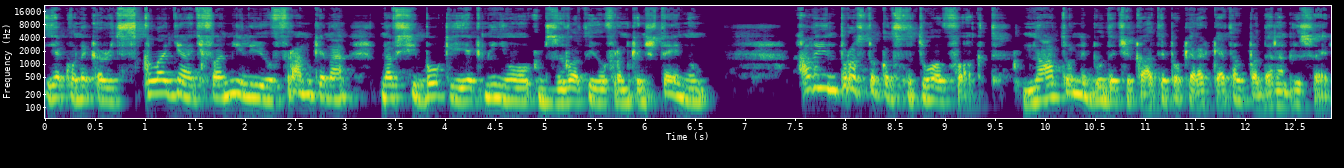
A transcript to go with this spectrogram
як вони кажуть, складняти фамілію Франкена на всі боки, як мінімум, обзивати його Франкенштейном. Але він просто констатував факт: НАТО не буде чекати, поки ракета впаде на Брюссель.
